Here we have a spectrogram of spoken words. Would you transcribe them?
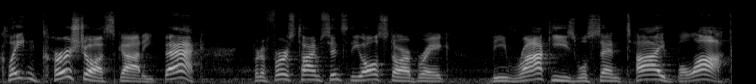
Clayton Kershaw, Scotty, back for the first time since the All Star break. The Rockies will send Ty Blach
